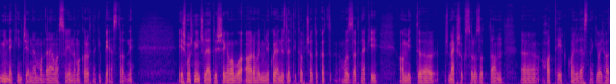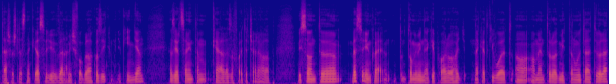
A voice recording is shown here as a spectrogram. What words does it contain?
minden kincsén nem mondanám azt, hogy én nem akarok neki pénzt adni. És most nincs lehetőségem abba, arra, hogy mondjuk olyan üzleti kapcsolatokat hozzak neki, amit uh, megsokszorozottan uh, hatékony lesz neki, vagy hatásos lesz neki az, hogy ő velem is foglalkozik, mondjuk ingyen. Ezért szerintem kell ez a fajta csere alap. Viszont uh, beszéljünk, Tomi, mindenképp arról, hogy neked ki volt a, a mentorod, mit tanultál tőle,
